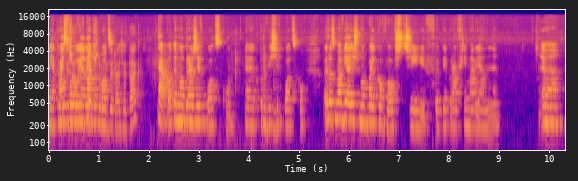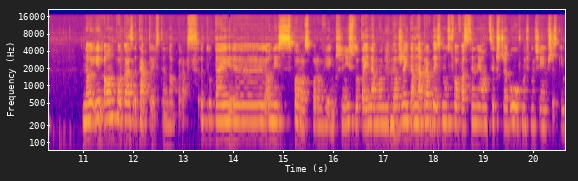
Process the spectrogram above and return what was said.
Jak Państwo o tym pierwszym obrazie, tak? Tak, o tym obrazie w Płocku, który wisi w mhm. Płocku. Rozmawialiśmy o bajkowości w biografii Marianny. No i on pokazał, tak, to jest ten obraz. Tutaj y, on jest sporo, sporo większy niż tutaj na monitorze i tam naprawdę jest mnóstwo fascynujących szczegółów. Myśmy się im wszystkim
